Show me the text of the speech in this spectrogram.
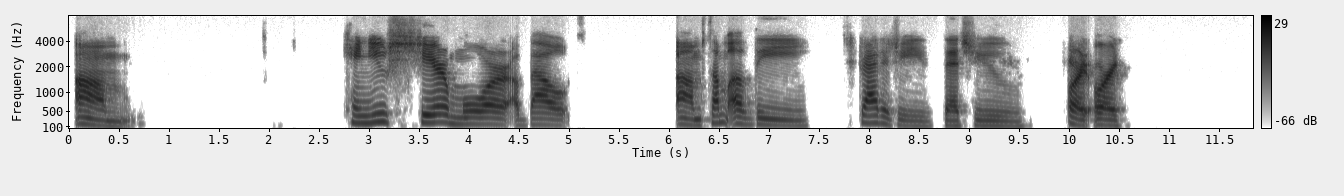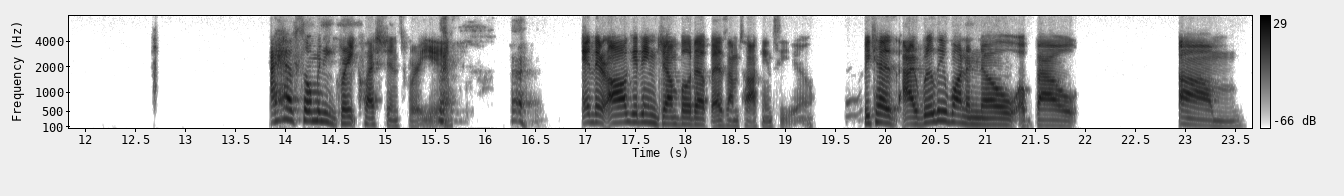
um, can you share more about um, some of the strategies that you or or I have so many great questions for you. and they're all getting jumbled up as I'm talking to you. Because I really want to know about um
